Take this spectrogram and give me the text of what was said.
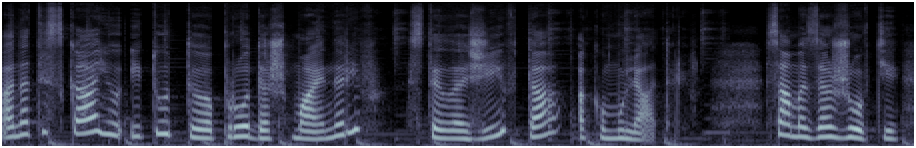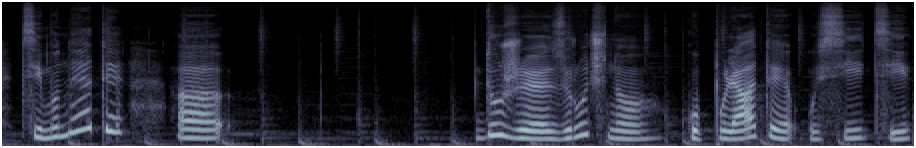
А натискаю і тут е, продаж майнерів, стелажів та акумуляторів. Саме за жовті ці монети е, дуже зручно купуляти усі ці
